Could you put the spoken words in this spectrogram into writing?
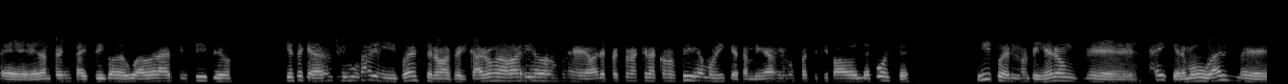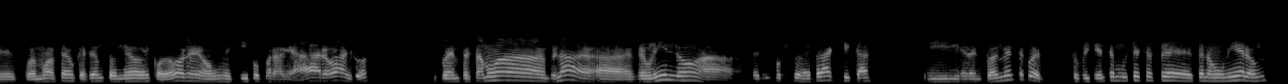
eh, eran treinta y pico de jugadoras al principio que se quedaron sin jugar y pues se nos acercaron a varios eh, varias personas que las conocíamos y que también habíamos participado del deporte y pues nos dijeron eh, hey queremos jugar eh, podemos hacer aunque sea un torneo de colores o un equipo para viajar o algo y pues empezamos a, ¿verdad? a reunirnos a hacer un poquito de práctica y eventualmente pues suficientes muchachas se, se nos unieron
